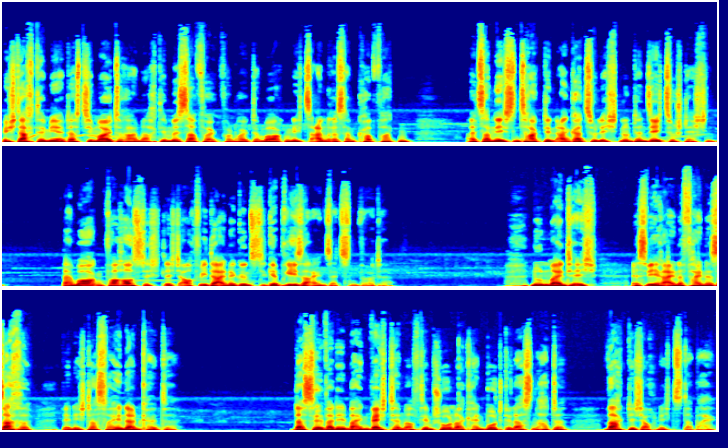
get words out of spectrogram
Ich dachte mir, dass die Meuterer nach dem Misserfolg von heute Morgen nichts anderes im Kopf hatten, als am nächsten Tag den Anker zu lichten und in See zu stechen, da morgen voraussichtlich auch wieder eine günstige Brise einsetzen würde. Nun meinte ich, es wäre eine feine Sache, wenn ich das verhindern könnte. Da Silver den beiden Wächtern auf dem Schoner kein Boot gelassen hatte, wagte ich auch nichts dabei.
